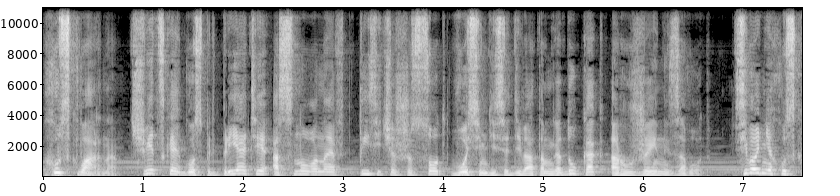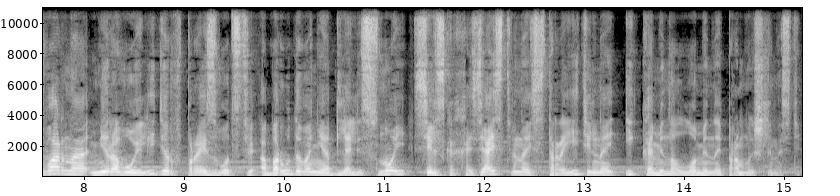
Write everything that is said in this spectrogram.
Husqvarna – шведское госпредприятие, основанное в 1689 году как оружейный завод. Сегодня Husqvarna – мировой лидер в производстве оборудования для лесной, сельскохозяйственной, строительной и каменоломенной промышленности.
